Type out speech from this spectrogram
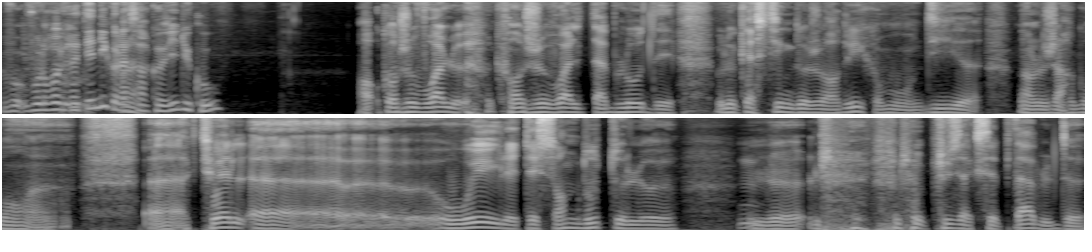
Vous, le regrettez, Nicolas Sarkozy, du coup? Quand je vois le quand je vois le tableau des le casting d'aujourd'hui, comme on dit euh, dans le jargon actuel, oui, il était sans doute le Mm. le, le, plus acceptable de,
